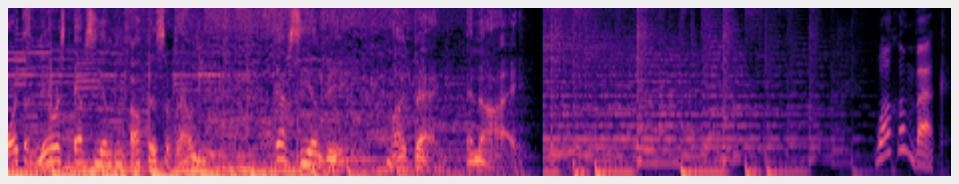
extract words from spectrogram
or the nearest FCMB office around you. FCMB, my bank and I. Welcome back.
